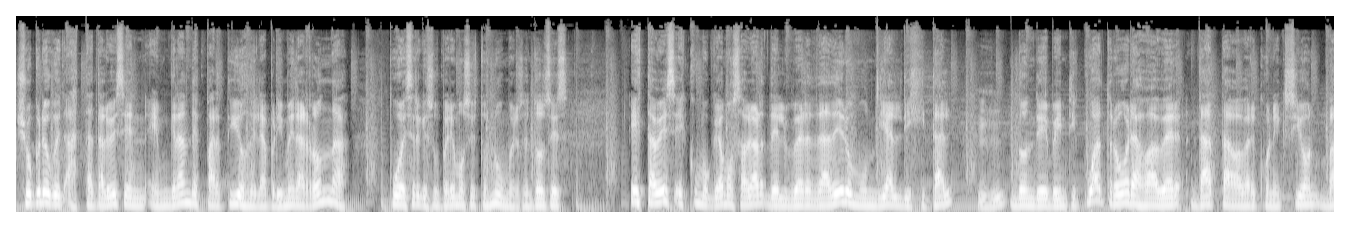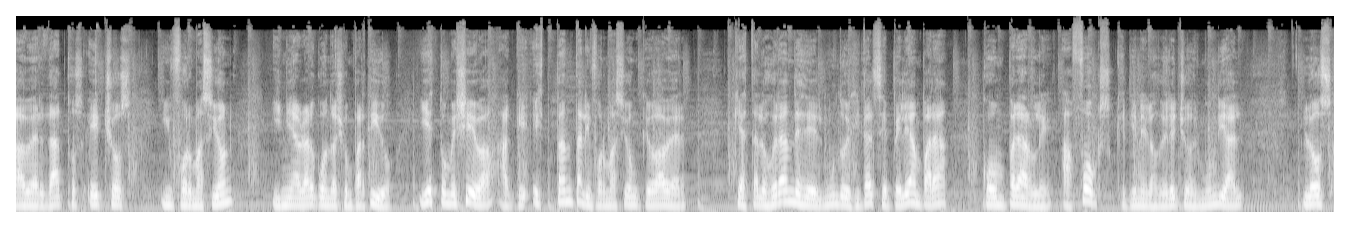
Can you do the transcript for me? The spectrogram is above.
yo creo que hasta tal vez en, en grandes partidos de la primera ronda puede ser que superemos estos números. Entonces, esta vez es como que vamos a hablar del verdadero mundial digital, donde 24 horas va a haber data, va a haber conexión, va a haber datos, hechos, información y ni hablar cuando haya un partido. Y esto me lleva a que es tanta la información que va a haber que hasta los grandes del mundo digital se pelean para comprarle a Fox, que tiene los derechos del mundial, los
